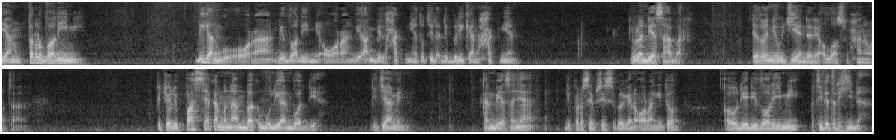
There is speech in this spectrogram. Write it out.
yang terzalimi diganggu orang, dizalimi orang, diambil haknya atau tidak diberikan haknya. Kemudian dia sabar. Dia tahu ini ujian dari Allah subhanahu wa ta'ala. Kecuali pasti akan menambah kemuliaan buat dia. Dijamin. Kan biasanya di persepsi sebagian orang itu, kalau dia dizalimi, pasti dia terhina.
